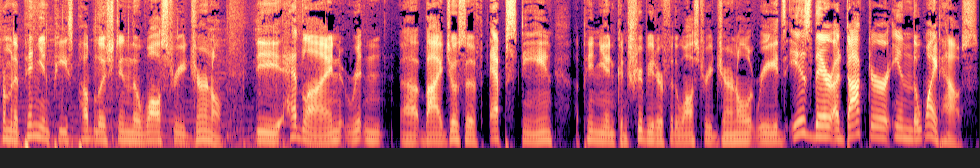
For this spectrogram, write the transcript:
from an opinion piece published in the Wall Street Journal. The headline, written uh, by Joseph Epstein, opinion contributor for the Wall Street Journal, reads Is there a doctor in the White House?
